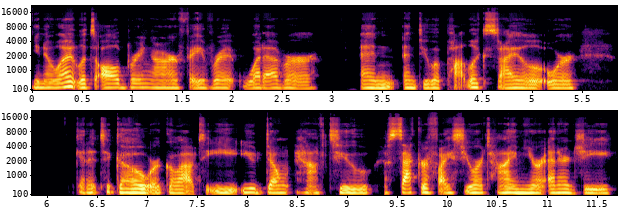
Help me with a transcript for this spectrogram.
you know what? Let's all bring our favorite whatever and and do a potluck style or get it to go or go out to eat. You don't have to sacrifice your time, your energy,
